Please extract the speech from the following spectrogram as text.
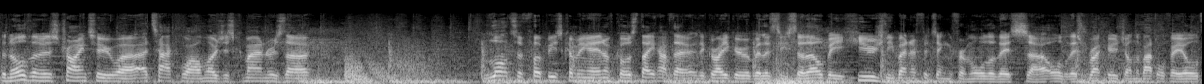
The Northern is trying to uh, attack while Moj's commander is there. Lots of puppies coming in. Of course, they have the, the Grey Goo ability, so they'll be hugely benefiting from all of this, uh, all of this wreckage on the battlefield.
